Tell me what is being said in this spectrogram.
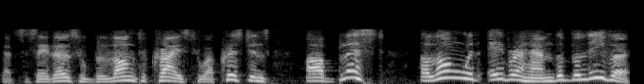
that's to say those who belong to Christ, who are Christians, are blessed along with Abraham the believer.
